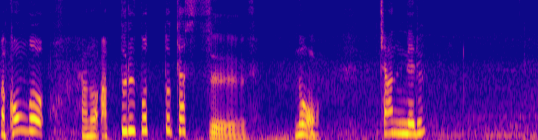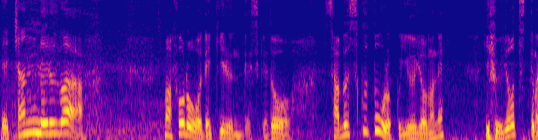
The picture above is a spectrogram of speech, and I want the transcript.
まあ、今後、あの、Apple Podcast のチャンネルで、チャンネルは、まあ、フォローできるんですけど、サブスク登録有料のね、有料つっても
